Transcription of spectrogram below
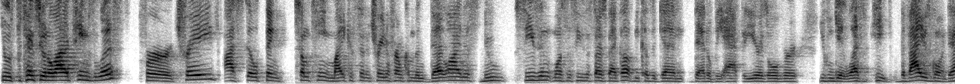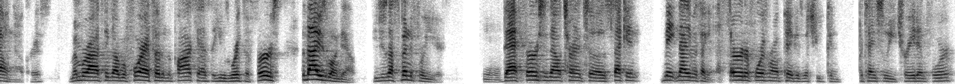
He was potentially on a lot of teams' list for trades. I still think some team might consider trading for him come the deadline this new season once the season starts back up because again, that'll be half the year is over. You can get less. He the value is going down now, Chris. Remember, I think I, before I told in the podcast that he was worth the first. The value's going down. He just got spent it for a year. Mm-hmm. That first is now turned into a second, not even a second, a third or fourth round pick is what you can potentially trade him for.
